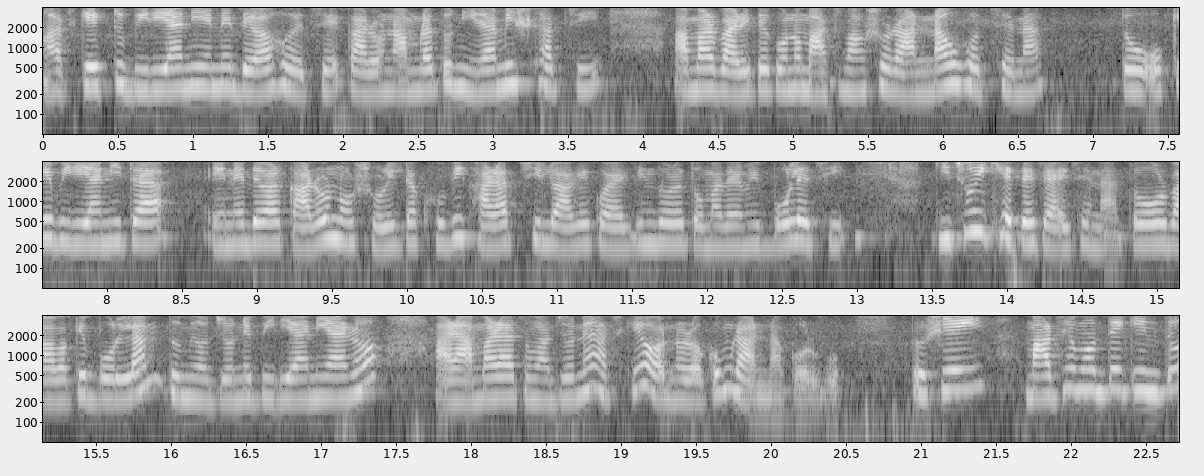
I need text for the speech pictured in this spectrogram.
আজকে একটু বিরিয়ানি এনে দেওয়া হয়েছে, কারণ আমরা তো নিরামিষ খাচ্ছি। আমার বাড়িতে কোনো মাছ মাংস রান্নাও হচ্ছে না। তো ওকে বিরিয়ানিটা এনে দেওয়ার কারণ, ওর শরীরটা খুবই খারাপ ছিল। আগে কয়েকদিন ধরে তোমাদের আমি বলেছি, কিছুই খেতে চাইছে না। তো ওর বাবাকে বললাম, তুমি ওর জন্য বিরিয়ানি আনো, আর আমরা তোমার জন্য আজকে অন্যরকম রান্না করব। তো সেই মাঝে মধ্যে কিন্তু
